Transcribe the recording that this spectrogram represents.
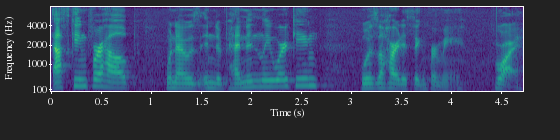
Asking for help when I was independently working was the hardest thing for me Why?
